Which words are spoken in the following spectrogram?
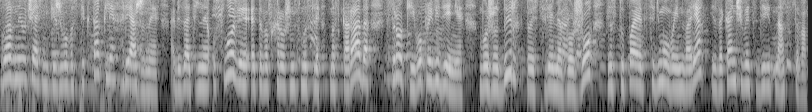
Главные участники живого спектакля – ряженые. Обязательное условие этого в хорошем смысле маскарада – сроки его проведения. Вожодыр, то есть время вожо, наступает 7 января и заканчивается 19 -го.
